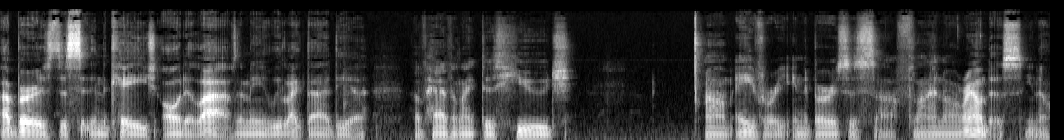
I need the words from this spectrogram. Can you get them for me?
our birds just sitting in the cage all their lives. I mean we like the idea of having like this huge um, aviary and the birds just uh, flying all around us you know. you know,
